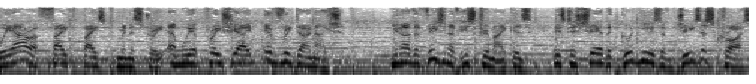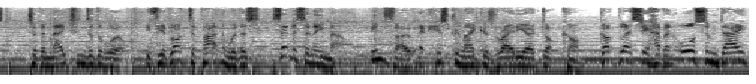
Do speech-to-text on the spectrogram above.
We are a faith based ministry and we appreciate every donation. You know, the vision of History Makers is to share the good news of Jesus Christ to the nations of the world. If you'd like to partner with us, send us an email info at historymakersradio.com. God bless you. Have an awesome day.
